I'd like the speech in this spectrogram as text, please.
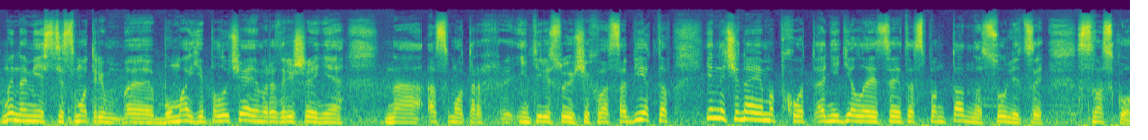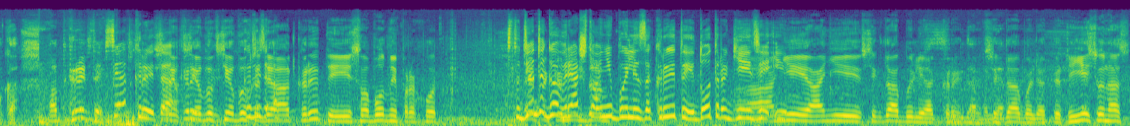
Мы на месте смотрим э, бумаги, получаем разрешение на осмотр интересующих вас объектов и начинаем обход. А не делается это спонтанно с улицы, с наскока. Открыты? Все открыто. Все, все, все выходы Скажите, а открыты и свободный проход. Студенты говорят, что они были закрыты и до трагедии. и- Они, они всегда были открыты. Всегда были, открыты. Есть у нас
